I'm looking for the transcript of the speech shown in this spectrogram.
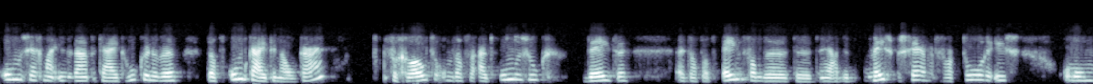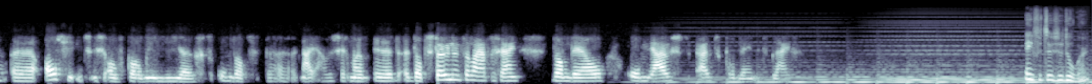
om zeg maar inderdaad te kijken hoe kunnen we dat omkijken naar elkaar vergroten, omdat we uit onderzoek weten dat dat een van de, de, ja, de meest beschermende factoren is om, uh, als je iets is overkomen in je jeugd, om dat, uh, nou ja, zeg maar, dat steunend te laten zijn, dan wel om juist uit de problemen te blijven. Even tussendoor.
